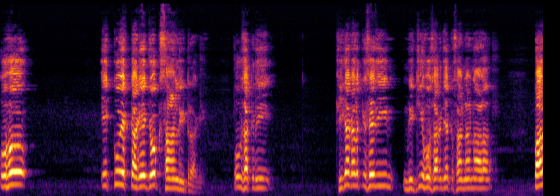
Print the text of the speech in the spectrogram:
ਉਹ ਇੱਕੋ ਇੱਕ ਆ ਗਏ ਜੋ ਕਿਸਾਨ ਲੀਡਰ ਆਗੇ ਉਹ ਹੋ ਸਕਦੀ, ਠੀਕ ਆ ਗੱਲ, ਕਿਸੇ ਦੀ ਨਿੱਜੀ ਹੋ ਸਕਦੀ ਆ ਕਿਸਾਨਾਂ ਨਾਲ। ਪਰ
